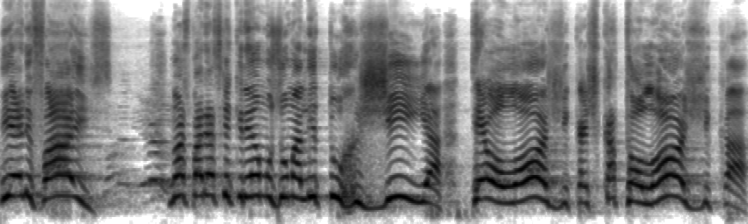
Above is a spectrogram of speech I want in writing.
e Ele faz. Nós parece que criamos uma liturgia teológica, escatológica,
